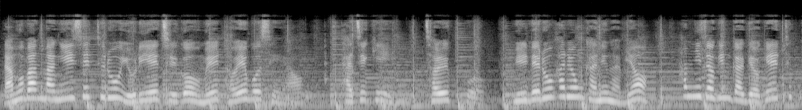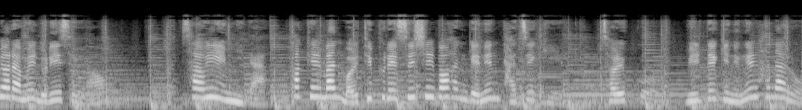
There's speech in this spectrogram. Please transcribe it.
나무방망이 세트로 요리의 즐거움을 더해보세요. 다지기, 절구, 밀대로 활용 가능하며 합리적인 가격에 특별함을 누리세요. 4위입니다. 파켈만 멀티프레스 실버 한 개는 다지기, 절구, 밀대 기능을 하나로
